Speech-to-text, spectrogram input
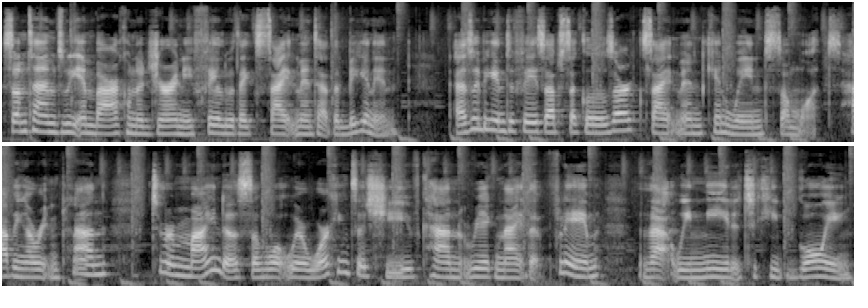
Sometimes we embark on a journey filled with excitement at the beginning. As we begin to face obstacles, our excitement can wane somewhat. Having a written plan to remind us of what we're working to achieve can reignite that flame that we need to keep going.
